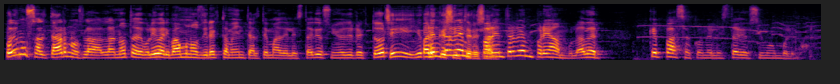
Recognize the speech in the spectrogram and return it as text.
Podemos saltarnos la, la nota de Bolívar y vámonos directamente al tema del estadio, señor director. Sí, yo para creo que es entrar en, interesante. Para entrar en preámbulo, a ver, ¿qué pasa con el estadio Simón Bolívar?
